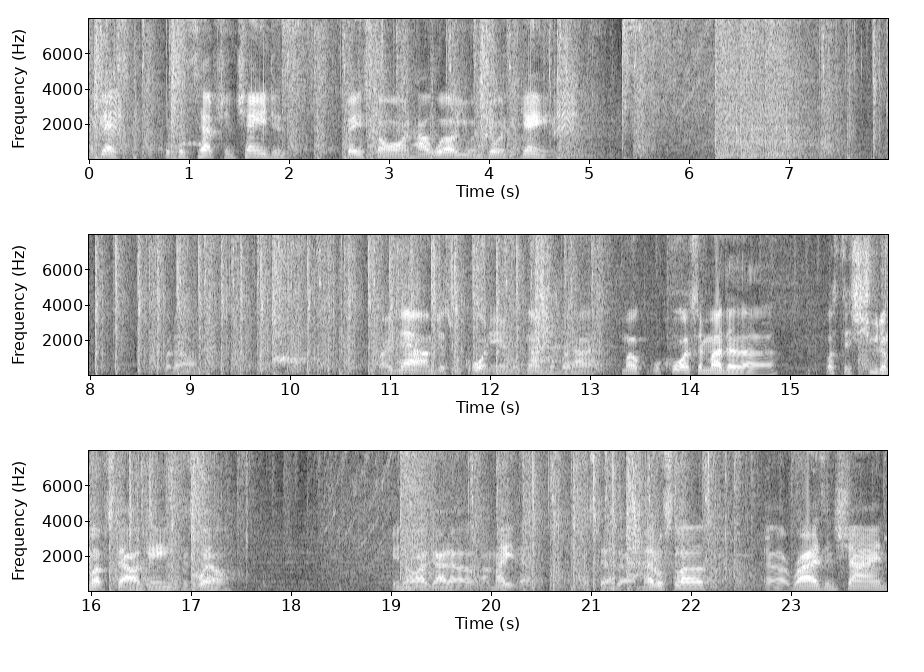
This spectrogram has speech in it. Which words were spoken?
I guess your perception changes based on how well you enjoy the game. But, um, right now I'm just recording in the Gungeon, but I, am record some other, uh, what's this, shoot 'em up style games as well. You know, I got a, I might, that, uh, Metal Slug, uh, Rise and Shine. I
